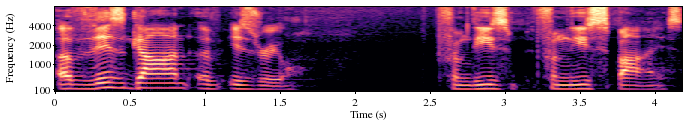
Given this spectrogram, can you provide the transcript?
of this God of Israel from these, from these spies.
